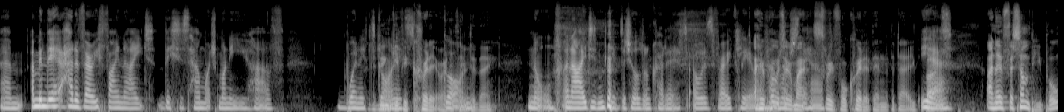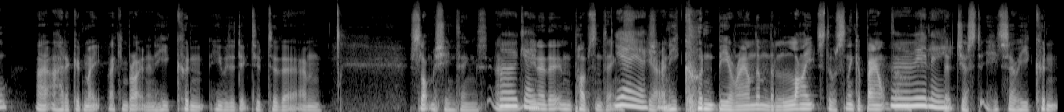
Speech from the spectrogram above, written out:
Um, I mean, they had a very finite. This is how much money you have when it's gone. They didn't gone. give you it's credit or gone. anything, did they? No, and I didn't give the children credit. I was very clear I probably talking about three or four quid at the end of the day. But Yeah. I know for some people, I, I had a good mate back in Brighton, and he couldn't. He was addicted to the um, slot machine things. Um, Okay. You know, the in pubs and things. Yeah, yeah, sure. And he couldn't be around them. The lights, there was something about Oh, them really? that just he, so he couldn't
